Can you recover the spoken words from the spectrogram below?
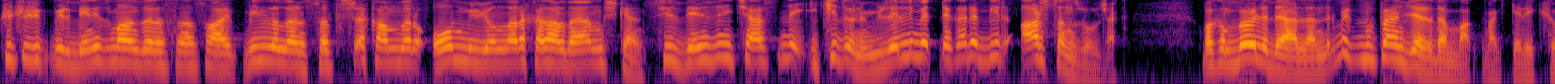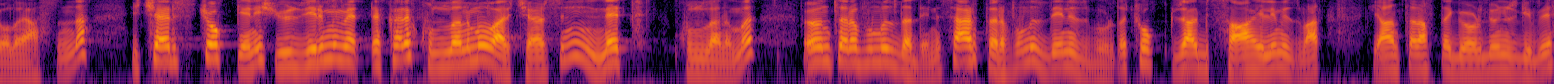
küçücük bir deniz manzarasına sahip villaların satış rakamları 10 milyonlara kadar dayanmışken siz denizin içerisinde 2 dönüm 150 metrekare bir arsanız olacak. Bakın böyle değerlendirmek bu pencereden bakmak gerekiyor olay aslında. İçerisi çok geniş 120 metrekare kullanımı var içerisinin net kullanımı. Ön tarafımız da deniz her tarafımız deniz burada. Çok güzel bir sahilimiz var. Yan tarafta gördüğünüz gibi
